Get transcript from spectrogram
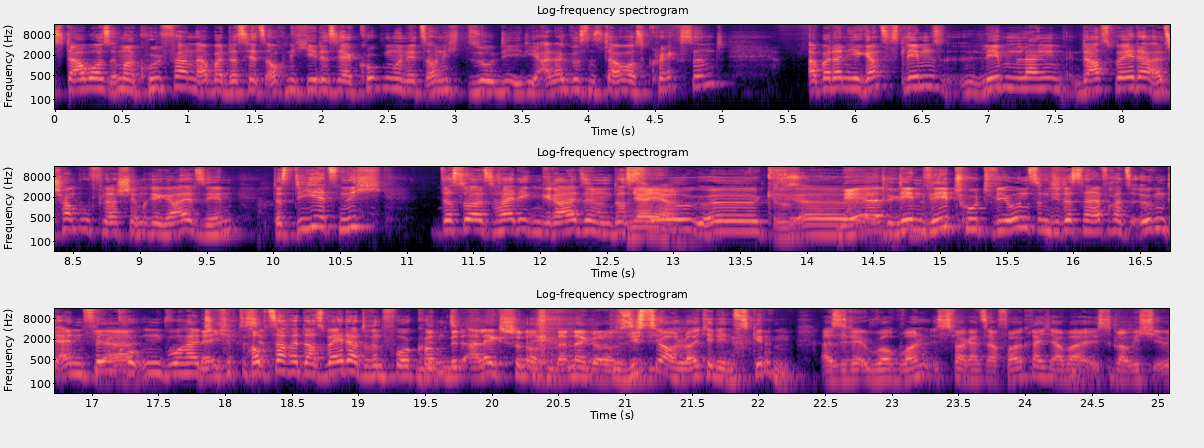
Star Wars immer cool fanden, aber das jetzt auch nicht jedes Jahr gucken und jetzt auch nicht so die, die allergrößten Star Wars Cracks sind. Aber dann ihr ganzes Leben, Leben lang Darth Vader als Shampooflasche im Regal sehen, dass die jetzt nicht das so als heiligen Gral sehen und das Ja, so äh, k- äh, die- denen wehtut wie uns und die das dann einfach als irgendeinen Film Ja. gucken, wo halt Na, ich hab das Hauptsache Darth Vader drin vorkommt. mit, mit Alex schon auseinandergenommen. Du siehst ja auch Leute, den skippen. Also der Rogue One ist zwar ganz erfolgreich, aber ist, glaube ich, in-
